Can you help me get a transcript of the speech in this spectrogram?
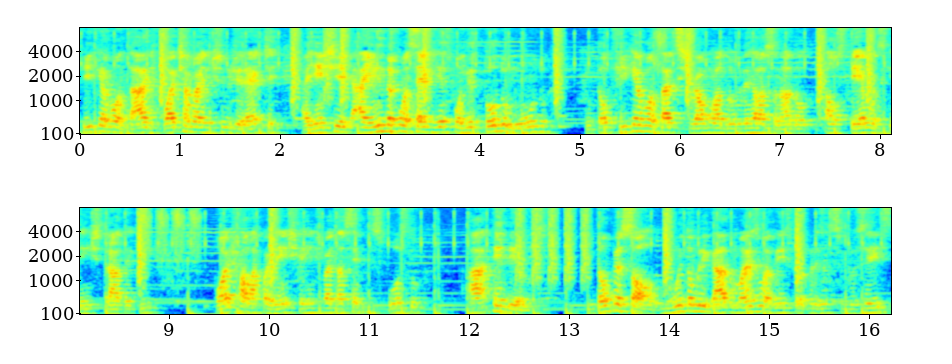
fique à vontade, pode chamar a gente no direct, a gente ainda consegue responder todo mundo, então fiquem à vontade se tiver alguma dúvida relacionada aos temas que a gente trata aqui, pode falar com a gente que a gente vai estar sempre disposto a atendê-los. Então, pessoal, muito obrigado mais uma vez pela presença de vocês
